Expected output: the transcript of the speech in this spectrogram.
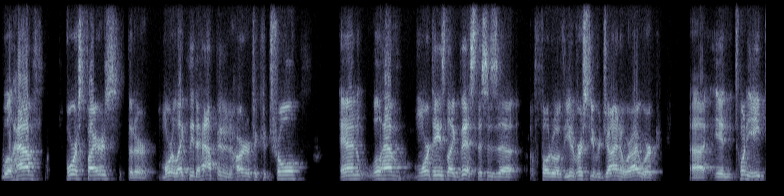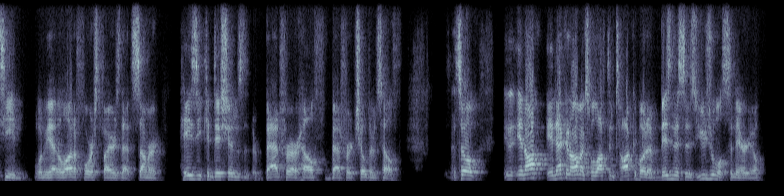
We'll have forest fires that are more likely to happen and harder to control. And we'll have more days like this. This is a, photo of the University of Regina where I work uh, in 2018 when we had a lot of forest fires that summer hazy conditions that are bad for our health, bad for our children's health. And so in, in, in economics, we'll often talk about a business as usual scenario.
